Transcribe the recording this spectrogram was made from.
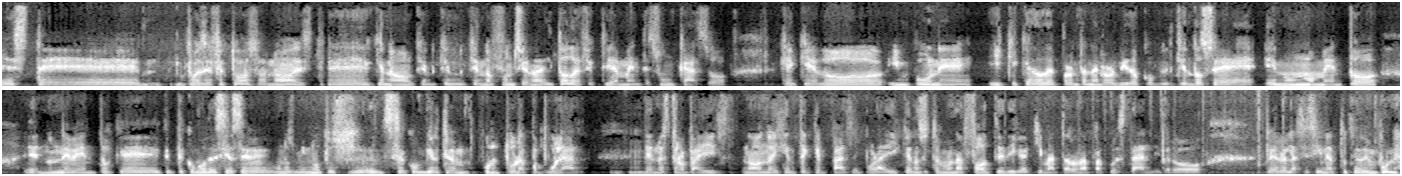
este pues defectuoso no este que no que, que, no funciona del todo efectivamente es un caso que quedó impune y que quedó de pronto en el olvido convirtiéndose en un momento en un evento que, que como decía hace unos minutos eh, se convirtió en cultura popular de nuestro país, ¿no? No hay gente que pase por ahí que no se tome una foto y diga aquí mataron a Paco Stanley, pero pero el asesinato quedó impune,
